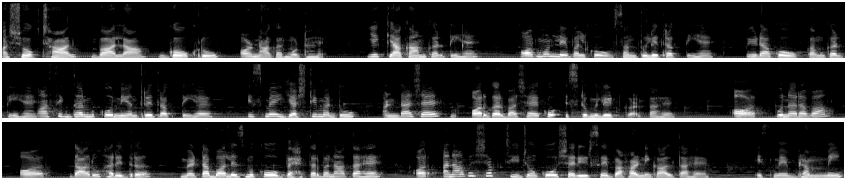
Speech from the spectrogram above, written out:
अशोक छाल, बाला, गोखरू और नागरमोटा हैं। ये क्या काम करती हैं? हार्मोन लेवल को संतुलित रखती हैं, पीड़ा को कम करती हैं, मासिक धर्म को नियंत्रित रखती है। इसमें यष्टि मधु, अंडाशय और गर्भाशय को स्टिमुलेट करता है। और पुनरवा और दारू हरिद्र मेटाबॉलिज्म को बेहतर बनाता है और अनावश्यक चीज़ों को शरीर से बाहर निकालता है। इसमें ब्रह्मी,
